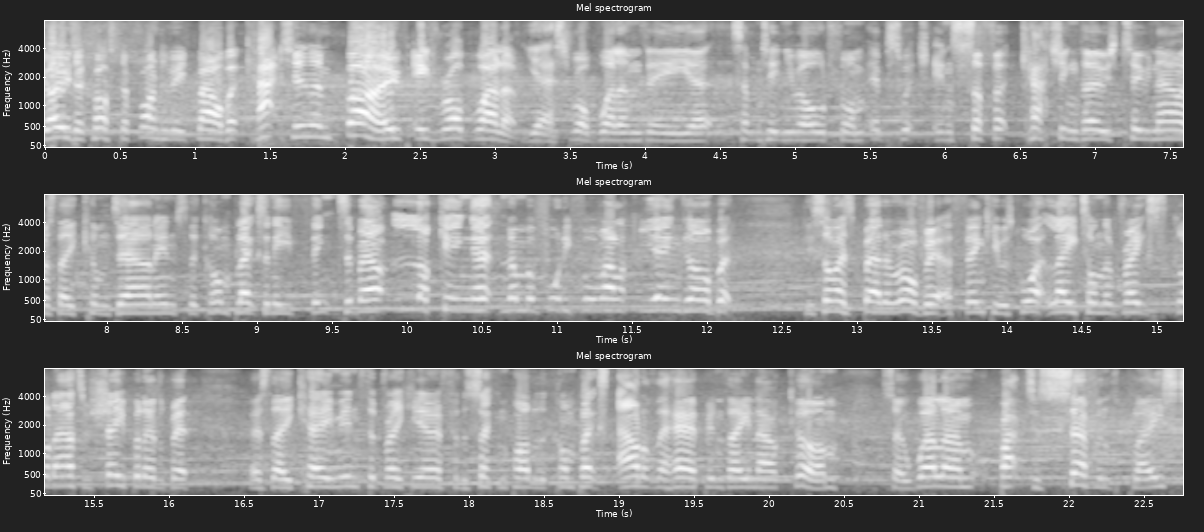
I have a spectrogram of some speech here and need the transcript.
goes across the front of his barrel, but catching them both is Rob Wellham. Yes, Rob Wellham, the 17 uh, year old from Ipswich in Suffolk, catching those two now as they come down into the complex. And he thinks about looking at number 44, Alok Iyengar, but decides better of it. I think he was quite late on the brakes, got out of shape a little bit as they came into the braking area for the second part of the complex. Out of the hairpin, they now come. So Wellham back to seventh place.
